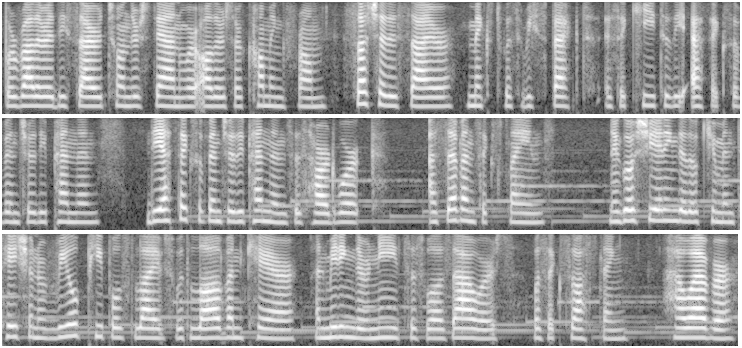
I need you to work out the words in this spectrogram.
but rather a desire to understand where others are coming from. Such a desire, mixed with respect, is a key to the ethics of interdependence. The ethics of interdependence is hard work. As Evans explains, negotiating the documentation of real people's lives with love and care and meeting their needs as well as ours was exhausting. However,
